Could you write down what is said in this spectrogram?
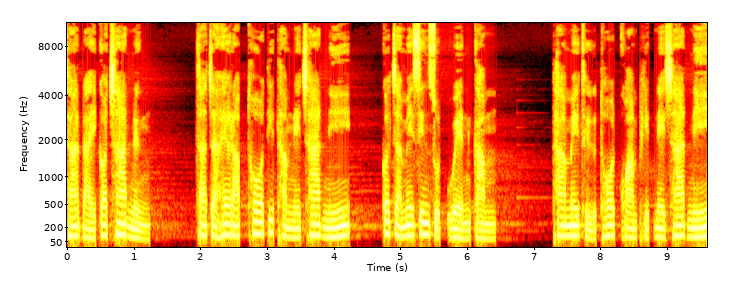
ชาติใดก็ชาติหนึ่ง ถ้าจะให้รับโทษที่ทำในชาตินี้ ก็จะไม่สิ้นสุดเวรกรรม ถ้าไม่ถือโทษความผิดในชาตินี้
